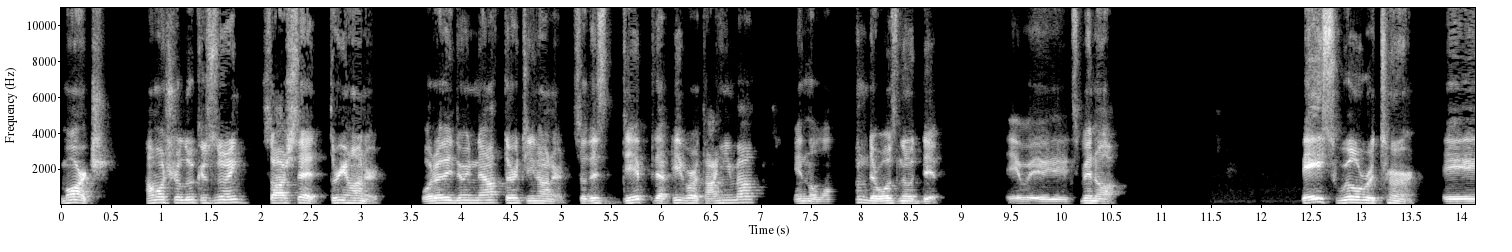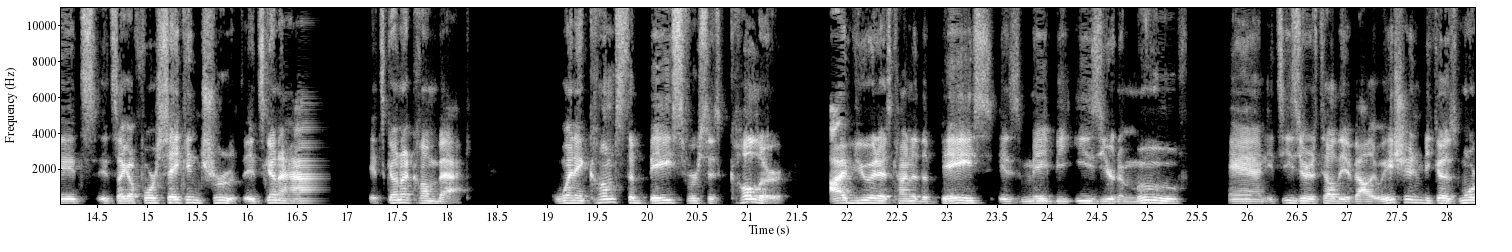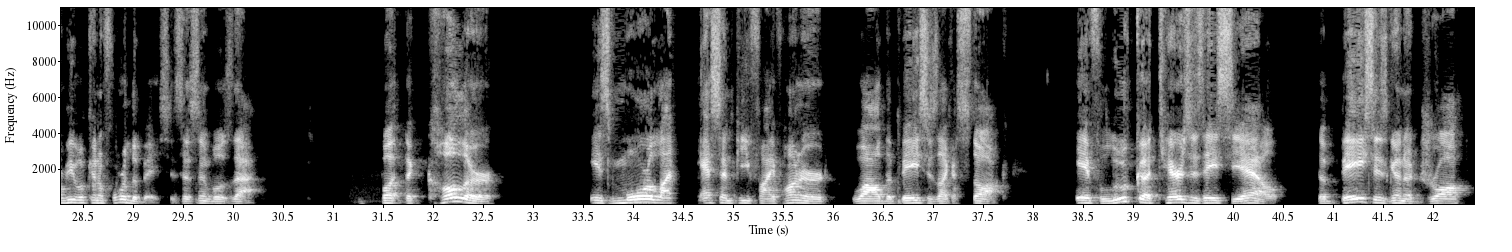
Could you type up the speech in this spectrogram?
March. How much for Lucas doing? Sash said 300. What are they doing now? 1300. So this dip that people are talking about in the long there was no dip. It, it's been up. Base will return. It's it's like a forsaken truth. It's gonna happen. It's gonna come back. When it comes to base versus color, I view it as kind of the base is maybe easier to move and it's easier to tell the evaluation because more people can afford the base. It's as simple as that. But the color is more like S&P 500 while the base is like a stock. If Luka tears his ACL, the base is going to drop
